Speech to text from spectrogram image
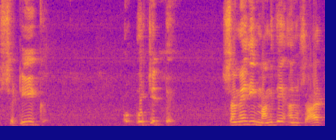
ਸਟੀਕ ਉਹ ਉਚਿਤ ਸਮੇਂ ਦੀ ਮੰਗ ਦੇ ਅਨੁਸਾਰ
